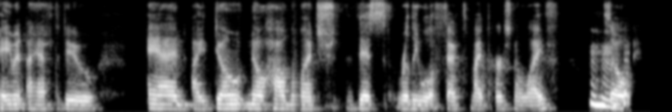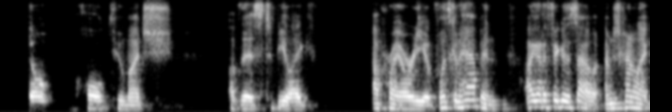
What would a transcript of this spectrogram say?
payment I have to do. And I don't know how much this really will affect my personal life. Mm-hmm. So don't hold too much of this to be like a priority of what's going to happen. I got to figure this out. I'm just kind of like,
